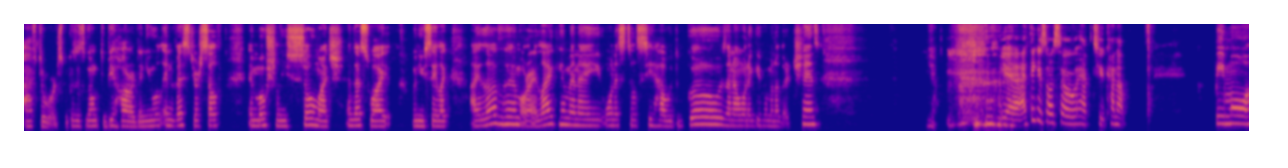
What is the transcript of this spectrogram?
afterwards, because it's going to be hard and you will invest yourself emotionally so much. And that's why when you say, like, I love him or I like him and I want to still see how it goes and I want to give him another chance. Yeah. yeah, I think it's also have to kind of be more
